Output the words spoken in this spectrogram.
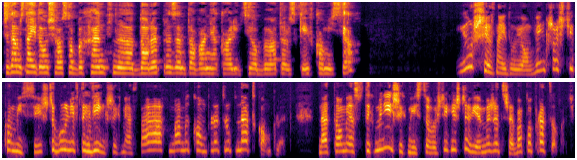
Czy tam znajdą się osoby chętne do reprezentowania koalicji obywatelskiej w komisjach? Już się znajdują. W większości komisji, szczególnie w tych większych miastach, mamy komplet lub nadkomplet. Natomiast w tych mniejszych miejscowościach jeszcze wiemy, że trzeba popracować.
